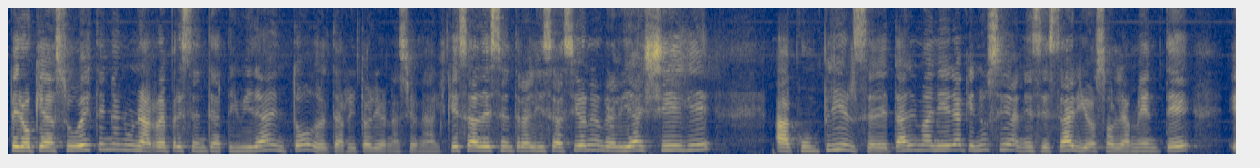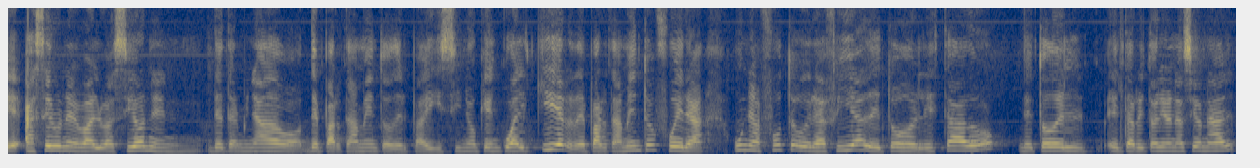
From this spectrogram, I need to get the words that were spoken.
pero que a su vez tengan una representatividad en todo el territorio nacional, que esa descentralización en realidad llegue a cumplirse de tal manera que no sea necesario solamente eh, hacer una evaluación en determinado departamento del país, sino que en cualquier departamento fuera una fotografía de todo el Estado, de todo el, territorio nacional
